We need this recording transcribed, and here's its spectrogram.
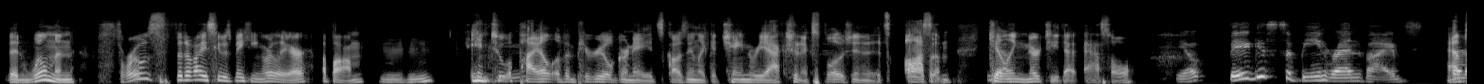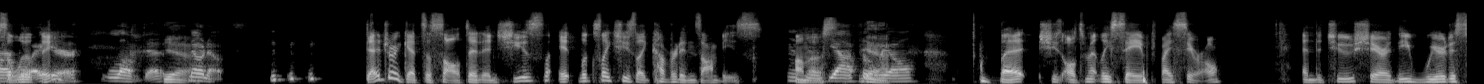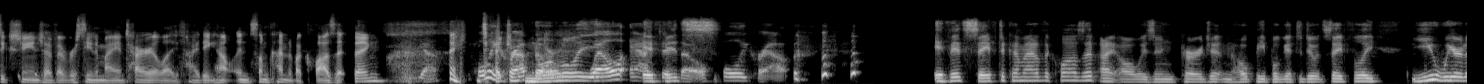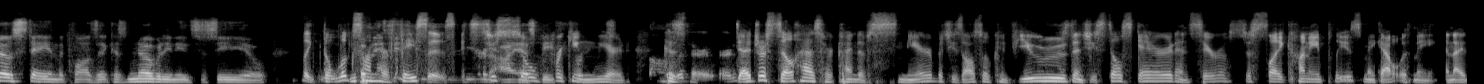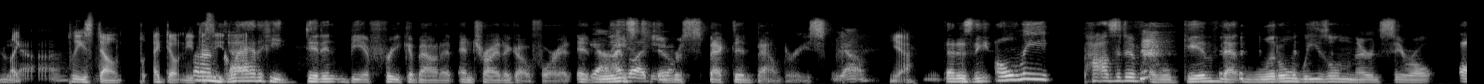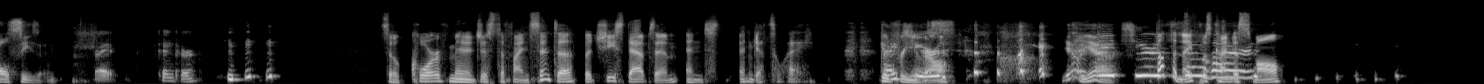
Then Wilmon throws the device he was making earlier, a bomb, hmm into a Mhm. pile of Imperial grenades, causing like a chain reaction explosion, and it's awesome, killing Nurchi, that asshole. Yep. Big Sabine Wren vibes. from our boy Absolutely. here. Loved it. Yeah. No notes. Dedra gets assaulted, and she's it looks like she's like covered in zombies. Mhm. Almost. Yeah, for Yeah. real. but she's ultimately saved by Syril. And the two share the weirdest exchange I've ever seen in my entire life, hiding out in some kind of a closet thing. Yeah. Holy Dedra- crap. though. normally, Well acted if it's- though. Holy crap. If it's safe to come out of the closet, I always encourage it and hope people get to do it safely. You weirdos stay in the closet because nobody needs to see you. Like the looks on their faces, it's weird just so freaking freaks. weird. Oh, it was 'Cause very weird. Dedra still has her kind of sneer, but she's also confused and she's still scared. And Syril's just like, honey, please make out with me. And I'm like, yeah. please don't. I don't need But to I'm see glad that. he didn't be a freak about it and try to go for it. At Yeah, least he too. respected boundaries. Yeah. Yeah. That is the only positive I will give that little weasel nerd Syril all season. Right. Concur. So Korv manages to find Cinta, but she stabs him and and gets away. Good I for you, girl. cheers. Yeah, I yeah. I thought the knife so was kind of small.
